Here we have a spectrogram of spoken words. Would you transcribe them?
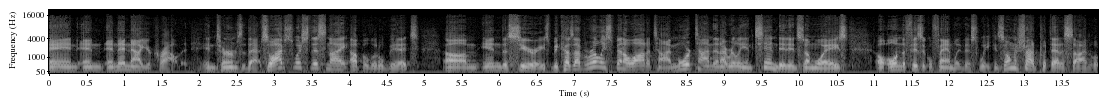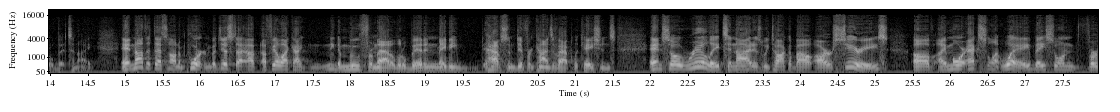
And, and, and then now you're crowded in terms of that. So I've switched this night up a little bit um, in the series because I've really spent a lot of time, more time than I really intended in some ways, on the physical family this week. And so I'm going to try to put that aside a little bit tonight. And not that that's not important, but just I, I feel like I need to move from that a little bit and maybe have some different kinds of applications. And so really tonight as we talk about our series of a more excellent way based on 1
